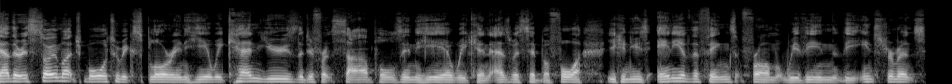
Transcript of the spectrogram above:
Now, there is so much more to explore in here. We can use the different samples in here. We can, as we said before, you can use any of the things from within the instruments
